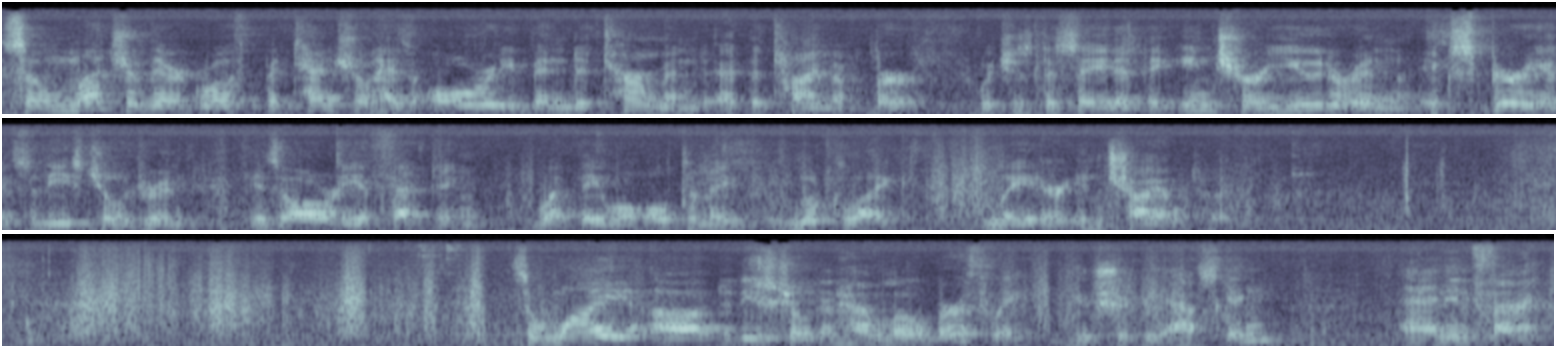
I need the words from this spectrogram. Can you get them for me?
So much of their growth potential has already been determined at the time of birth, which is to say that the intrauterine experience of these children is already affecting what they will ultimately look like later in childhood. So why uh, do these children have low birth weight, you should be asking. And in fact,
